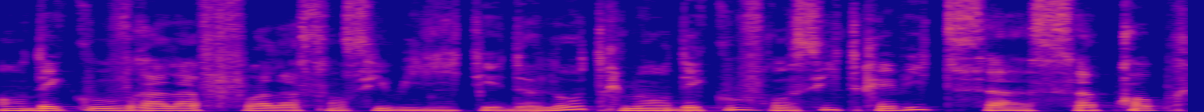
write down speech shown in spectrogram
on découvre à la fois la sensibilité de l'autre, mais on découvre aussi très vite sa, sa propre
